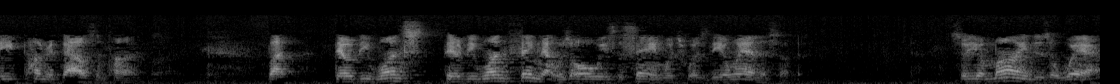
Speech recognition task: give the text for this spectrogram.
800,000 times. But there would be one, there would be one thing that was always the same, which was the awareness of it. So your mind is aware.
